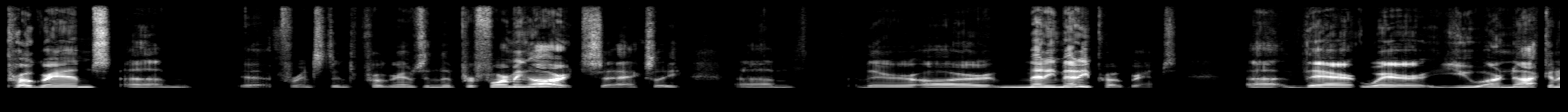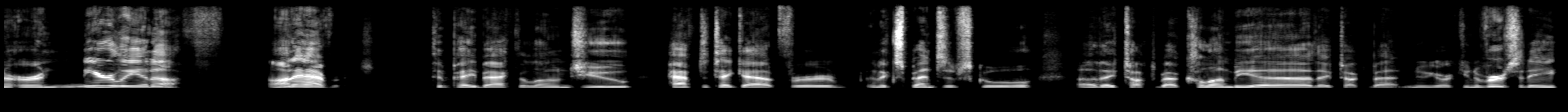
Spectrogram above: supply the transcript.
programs, um, uh, for instance, programs in the performing arts, actually. Um, there are many, many programs uh, there where you are not going to earn nearly enough on average to pay back the loans you have to take out for an expensive school. Uh, they talked about Columbia. They talked about New York University.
